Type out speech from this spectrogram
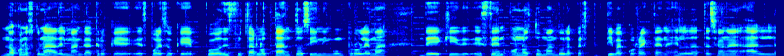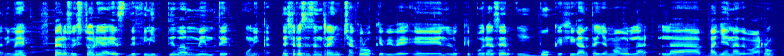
No conozco nada del manga, creo que es por eso que puedo disfrutarlo tanto sin ningún problema de que estén o no tomando la perspectiva correcta en, la adaptación al anime. Pero su historia es definitivamente única. La historia se centra en Chakro que vive en lo que podría ser un buque gigante llamado la, la ballena de barro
